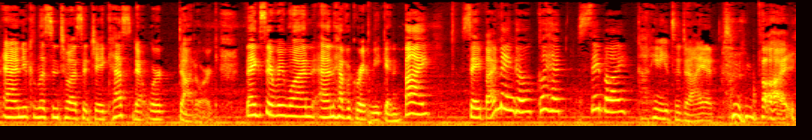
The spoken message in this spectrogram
And you can listen to us at jcastnetwork.org. Thanks, everyone, and have a great weekend. Bye. Say bye, Mango. Go ahead. Say bye. He needs a diet. bye.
